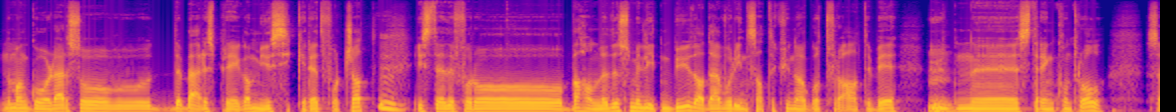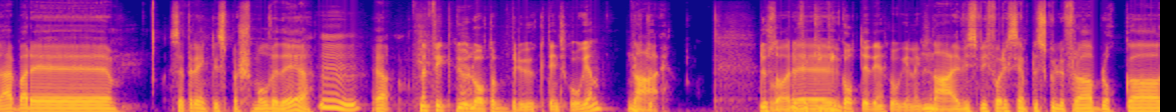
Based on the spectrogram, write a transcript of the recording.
Når man går der, så Det bæres preg av mye sikkerhet fortsatt. I stedet for å behandle det som en liten by, da, der hvor innsatte kunne ha gått fra A til B uten eh, streng kontroll. Så jeg bare setter egentlig spørsmål ved det, jeg. Ja. Men fikk du lov til å bruke den skogen? Nei. Du, du, Var du fikk ikke gått i den skogen, liksom? Nei, hvis vi for eksempel skulle fra blokka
